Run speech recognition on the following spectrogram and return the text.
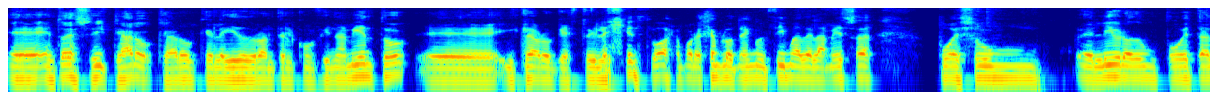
Eh, entonces, sí, claro, claro que he leído durante el confinamiento eh, y claro que estoy leyendo ahora, por ejemplo, tengo encima de la mesa pues un libro de un poeta,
